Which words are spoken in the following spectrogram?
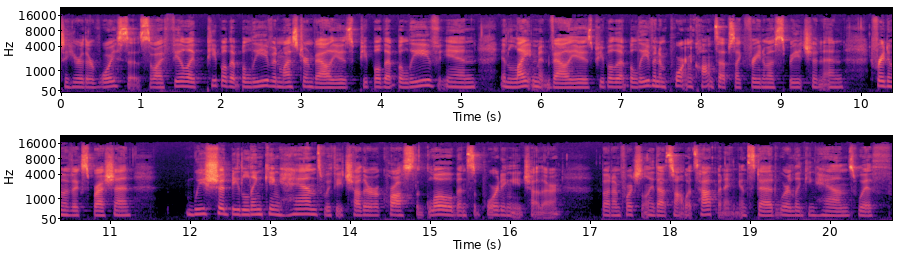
to hear their voices. So I feel like people that believe in Western values, people that believe in Enlightenment values, people that believe in important concepts like freedom of speech and, and freedom of expression, we should be linking hands with each other across the globe and supporting each other. But unfortunately, that's not what's happening. Instead, we're linking hands with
